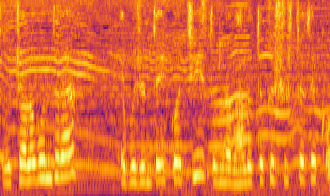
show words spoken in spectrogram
তো চলো বন্ধুরা, এ পর্যন্তই করছি। তোমরা ভালো থেকো, সুস্থ থেকো।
